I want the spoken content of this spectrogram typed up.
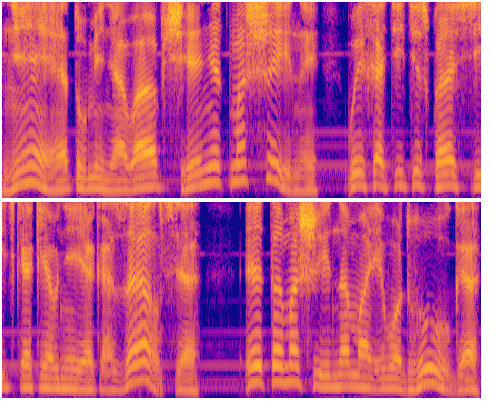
«Нет, у меня вообще нет машины. Вы хотите спросить, как я в ней оказался?» «Это машина моего друга.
